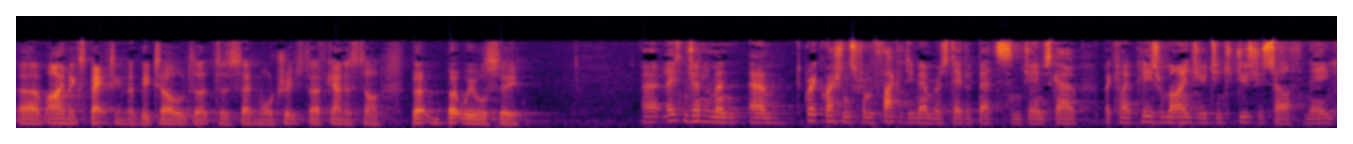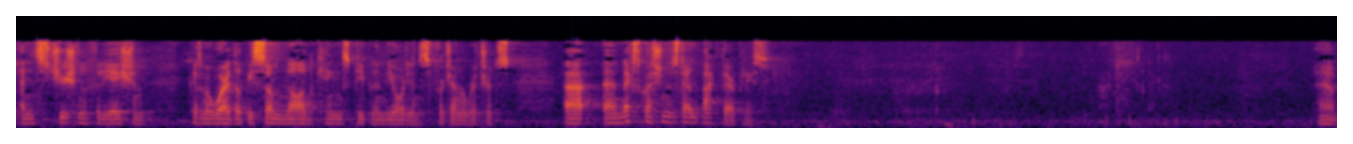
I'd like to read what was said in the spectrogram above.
uh, I'm expecting to be told to, to, send more troops to Afghanistan. But, but we will see. Uh, ladies and gentlemen, um, great questions from faculty members David Betz and James Gow. But can I please remind you to introduce yourself, name and institutional affiliation, because I'm aware there'll be some non-King's people in the audience for General Richards. Uh, and next question is down the back there, please. Um,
